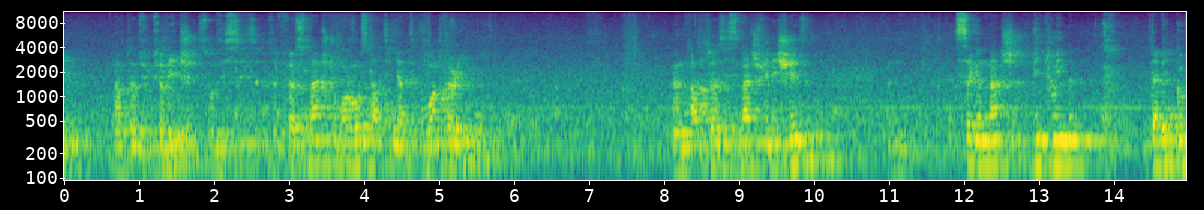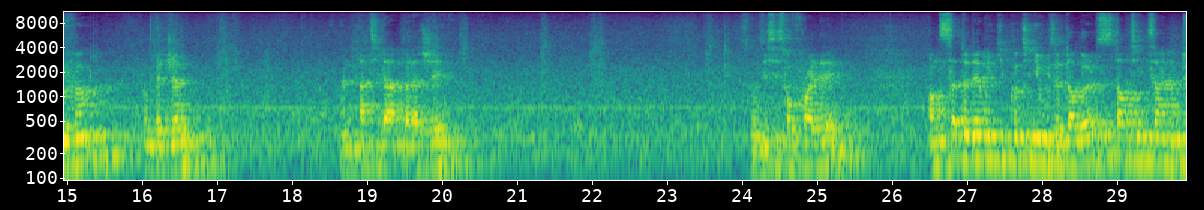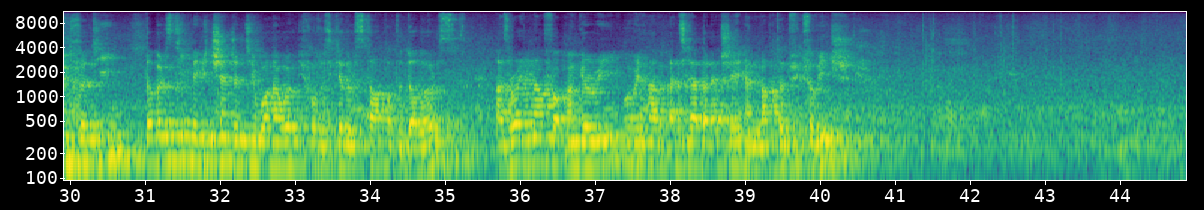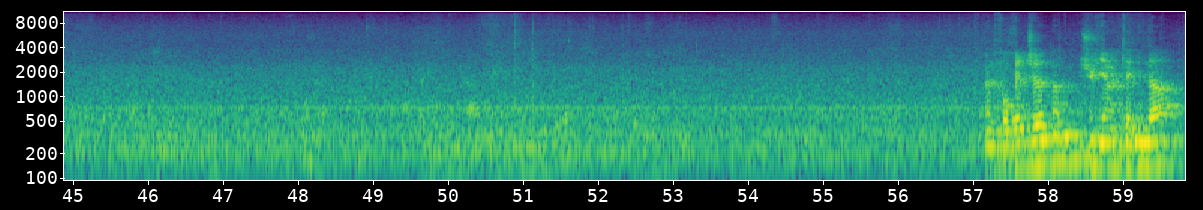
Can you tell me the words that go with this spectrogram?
Martin Fucsovics. So this is the first match tomorrow starting at 1.30. And after this match finishes, second match between David Goffin from Belgium and Attila Balázs. So this is for Friday. On Saturday we keep continue with the doubles, starting time 2.30. Doubles team may be changed until one hour before the scheduled start of the doubles. As right now for Hungary, we will have Attila Balázs and Martin Fucsovics. For Belgium, Julien Canina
